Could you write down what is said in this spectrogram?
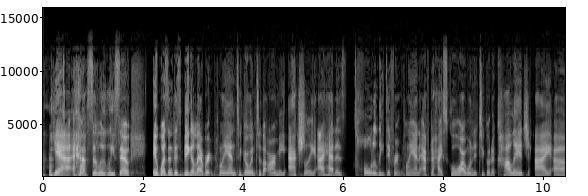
yeah, absolutely. So it wasn't this big elaborate plan to go into the Army. Actually, I had a totally different plan. After high school i wanted to go to college. I uh,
